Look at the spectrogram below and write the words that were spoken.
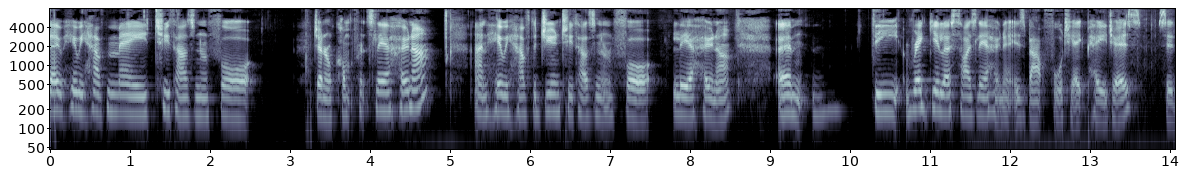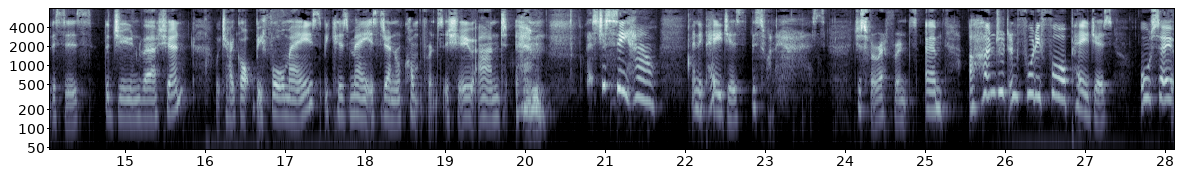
So here we have May 2004 General Conference Liahona, and here we have the June 2004 Liahona. Um, the regular size Liahona is about 48 pages. So this is the June version, which I got before May's because May is the general conference issue. And um, let's just see how many pages this one has, just for reference. Um, 144 pages. Also,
